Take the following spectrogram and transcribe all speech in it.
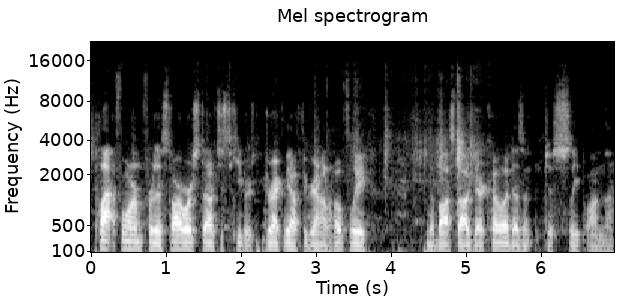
platform for the star wars stuff just to keep it directly off the ground. And hopefully the boss dog there koa doesn't just sleep on the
